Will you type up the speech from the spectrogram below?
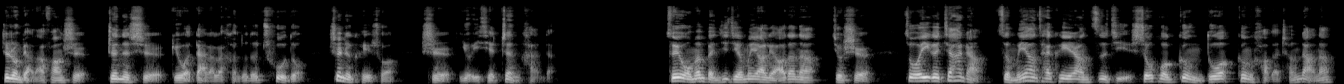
这种表达方式真的是给我带来了很多的触动，甚至可以说是有一些震撼的。所以，我们本期节目要聊的呢，就是作为一个家长，怎么样才可以让自己收获更多、更好的成长呢？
